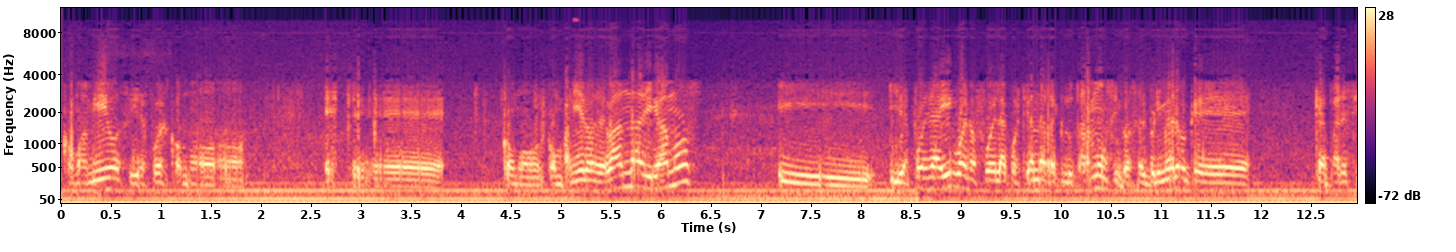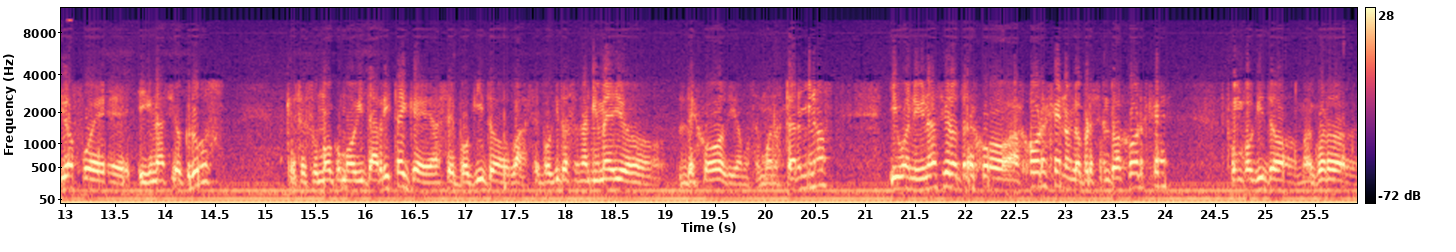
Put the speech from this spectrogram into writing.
como amigos y después como este como compañeros de banda, digamos, y, y después de ahí, bueno, fue la cuestión de reclutar músicos. El primero que, que apareció fue Ignacio Cruz, que se sumó como guitarrista y que hace poquito, hace poquito, hace un año y medio, dejó, digamos, en buenos términos. Y bueno, Ignacio lo trajo a Jorge, nos lo presentó a Jorge. Fue un poquito, me acuerdo,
